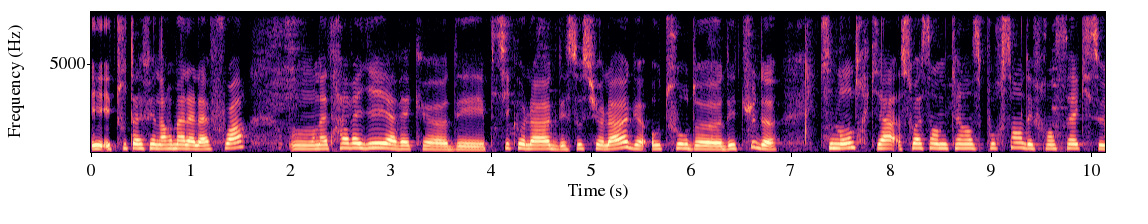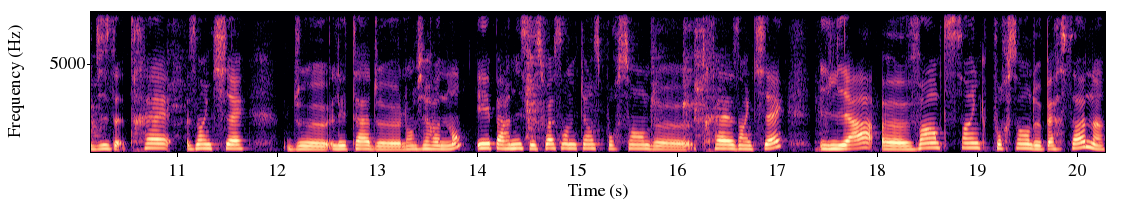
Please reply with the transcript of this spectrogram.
et, tout à fait normal à la fois. On a travaillé avec euh, des psychologues, des sociologues autour d'études qui montrent qu'il y a 75% des Français qui se disent très inquiets Say. De l'état de l'environnement. Et parmi ces 75% de très inquiets, il y a 25% euh, de personnes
